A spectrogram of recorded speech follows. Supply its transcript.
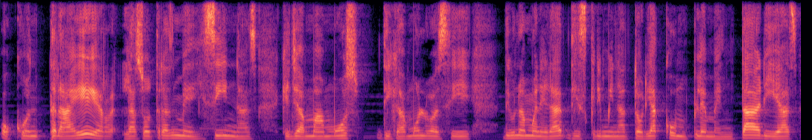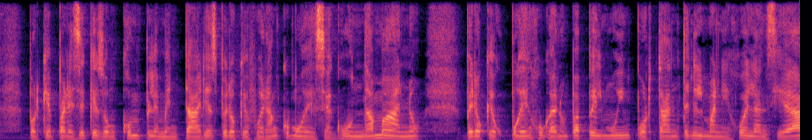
o contraer las otras medicinas que llamamos, digámoslo así, de una manera discriminatoria complementarias, porque parece que son complementarias, pero que fueran como de segunda mano, pero que pueden jugar un papel muy importante en el manejo de la ansiedad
